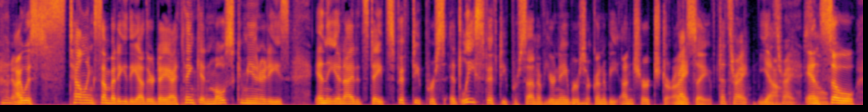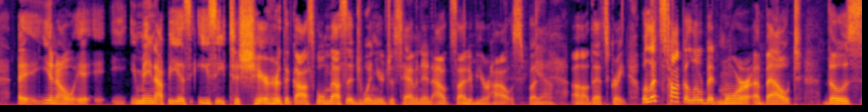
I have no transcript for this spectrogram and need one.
you know. I was telling somebody the other day, I think in most communities in the United States, 50%, at least 50% of your neighbors are going to be unchurched or Mm-hmm. right. unsaved. That's right. Yeah. That's right. And so, uh, you know, it, it, it may not be as easy to share the gospel message when you're just having it outside of your house. But Yeah. uh, that's great. Well, let's talk a little bit more about those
